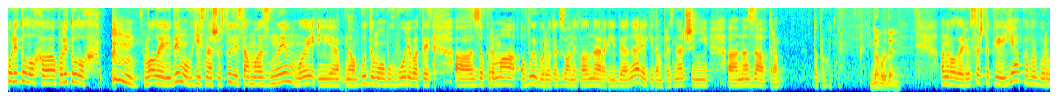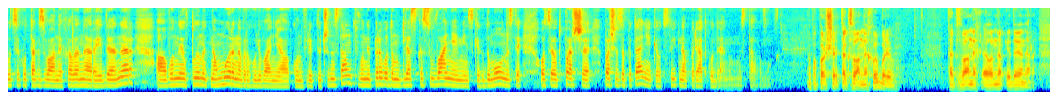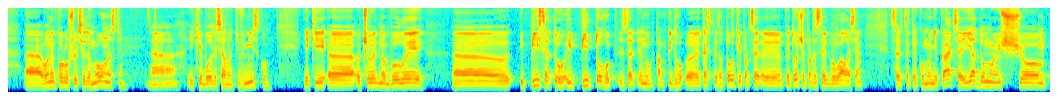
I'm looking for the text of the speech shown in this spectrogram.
Політолог, е, політолог Валерій Димов, гість нашої студії. Саме з ним ми і е, будемо обговорювати, е, зокрема, вибори так званих ЛНР і ДНР, які там призначені на завтра. Доброго дня. Добрий день. Пане Валерію, все ж таки, як вибори у цих от так званих ЛНР і ДНР вони вплинуть на мирне врегулювання конфлікту? Чи не стануть вони приводом для скасування мінських домовленостей? Оце от перше, перше запитання, яке от стоїть на порядку денному. Ми ставимо. Ну, по-перше, так званих виборів, так званих ЛНР і ДНР. Е, Вони порушують ці домовленості, е, які були досягнуті в мінську, які, е, очевидно, були. І після того, і під того, ну там під якась підготовки проце- підточі про це відбувалася. Все ж таки комунікація. І я думаю, що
